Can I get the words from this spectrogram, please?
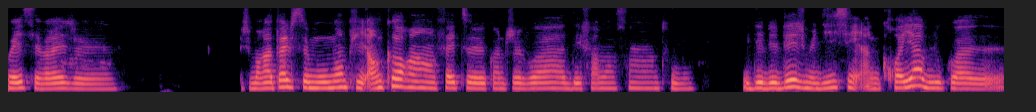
Oui, c'est vrai, je je me rappelle ce moment, puis encore, hein, en fait, euh, quand je vois des femmes enceintes ou, des bébés, je me dis, c'est incroyable, quoi. Euh,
